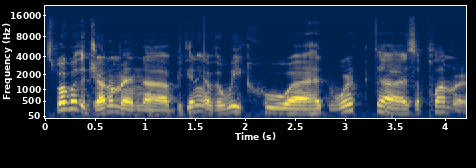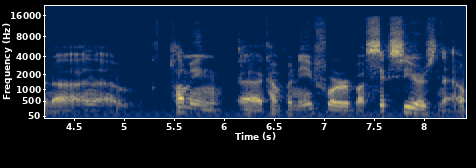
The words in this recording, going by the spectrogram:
Spoke with a gentleman uh, beginning of the week who uh, had worked uh, as a plumber in a, in a plumbing uh, company for about six years now.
